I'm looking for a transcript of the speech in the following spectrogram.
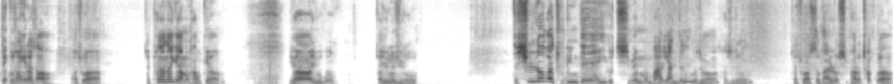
대구성이라서. 아 좋아. 자, 편안하게 한번 가볼게요. 야 요거. 자 이런 식으로. 자, 힐러가 둘인데 이거 지면 뭐 말이 안 되는 거죠 사실은. 자 좋았어. 말로시 바로 찾고요.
